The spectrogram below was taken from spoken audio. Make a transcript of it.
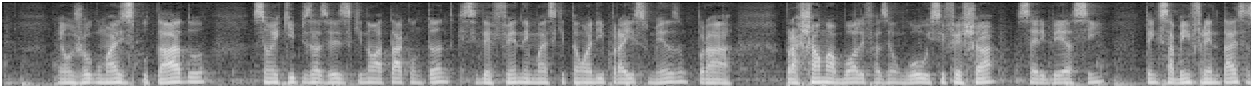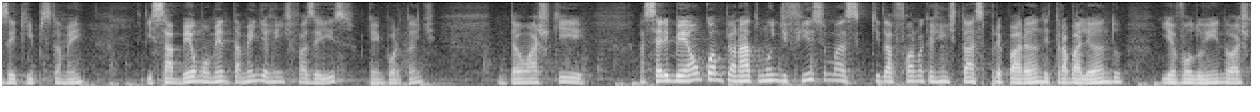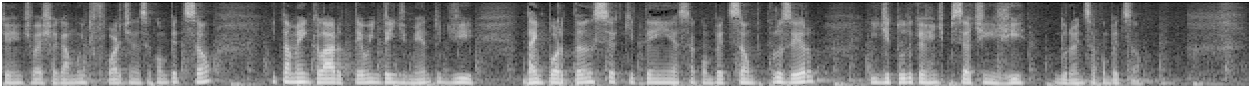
é um jogo mais disputado, são equipes às vezes que não atacam tanto, que se defendem, mas que estão ali para isso mesmo, para para achar uma bola e fazer um gol e se fechar. Série B é assim, tem que saber enfrentar essas equipes também e saber o momento também de a gente fazer isso, que é importante. Então acho que a Série B é um campeonato muito difícil, mas que da forma que a gente está se preparando e trabalhando e evoluindo, acho que a gente vai chegar muito forte nessa competição. E também, claro, ter o entendimento de da importância que tem essa competição para o Cruzeiro e de tudo que a gente precisa atingir durante essa competição.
